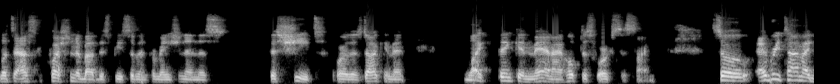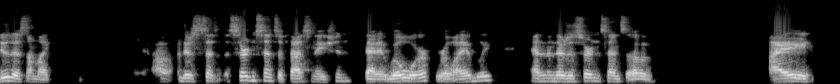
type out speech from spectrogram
let's ask a question about this piece of information in this, this sheet or this document. I'm like thinking, man, I hope this works this time. So every time I do this, I'm like, uh, there's a certain sense of fascination that it will work reliably, and then there's a certain sense of I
